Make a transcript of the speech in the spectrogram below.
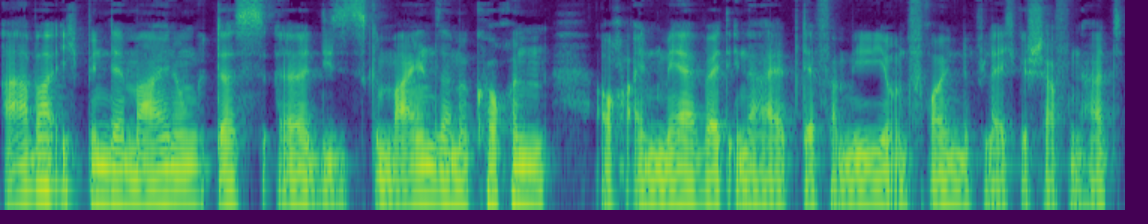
aber ich bin der Meinung, dass äh, dieses gemeinsame Kochen auch einen Mehrwert innerhalb der Familie und Freunde vielleicht geschaffen hat.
